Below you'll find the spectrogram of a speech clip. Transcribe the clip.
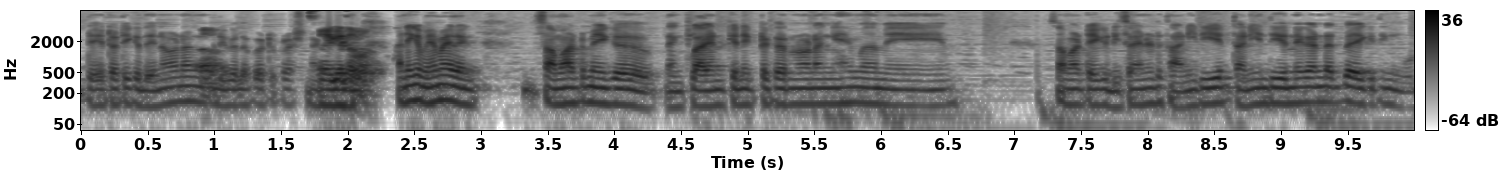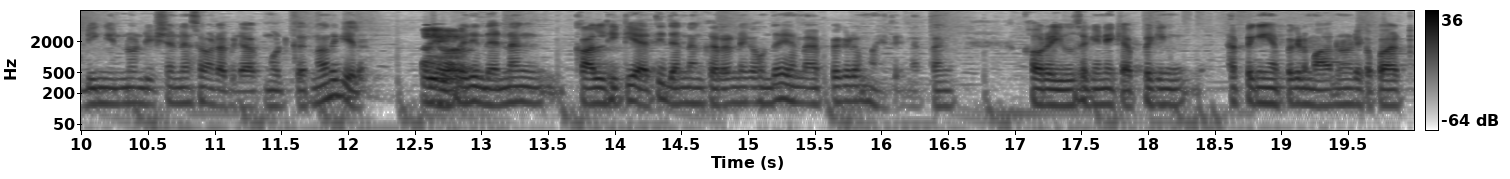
ඩේට ටික දෙනවන ඩිවලපට ප්‍රශ්න. අනික මෙම සමට මේක දැන් කලයින් කෙනෙක්ට කරනවනන් එහෙම මේ සමට ඩිසයිනට තනිතිය තනි තිරන ගන්නත් බැයිතින් උඩින් ඉන්න ඩික්ෂන සට අපිටක් මොඩ් කරනද කියලා. ඉතින් දැන්නම් කල් හිටිය ඇති. දැන්නම් කරන්න එක හොඳ හම අප් එකට මහිත නැතන් කවර යුස කෙන කැප්පකින් අපකින් අපකට මාරුණට එක පාට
